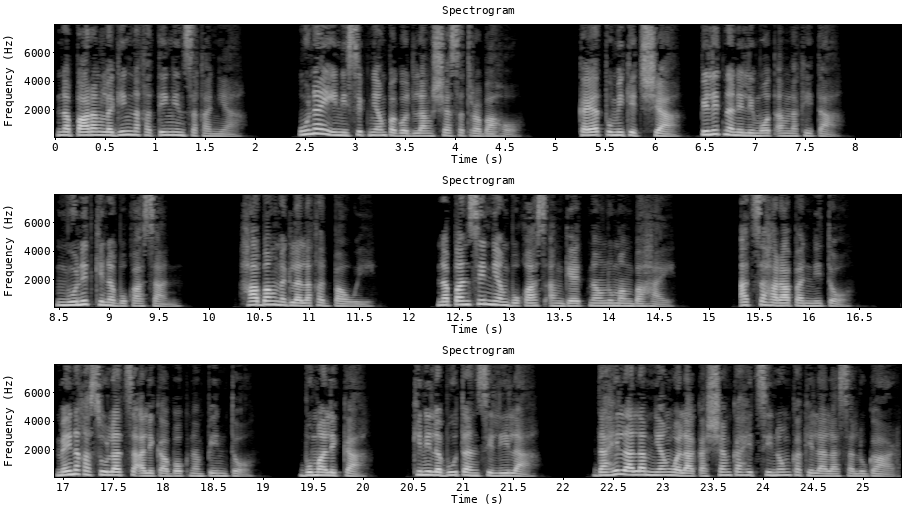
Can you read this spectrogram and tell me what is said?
na parang laging nakatingin sa kanya. Una inisip niyang pagod lang siya sa trabaho. Kaya't pumikit siya, Pilit na nilimot ang nakita. Ngunit kinabukasan. Habang naglalakad pawi. Napansin niyang bukas ang gate ng lumang bahay. At sa harapan nito, may nakasulat sa alikabok ng pinto. Bumalik ka. Kinilabutan si Lila. Dahil alam niyang wala ka siyang kahit sinong kakilala sa lugar.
